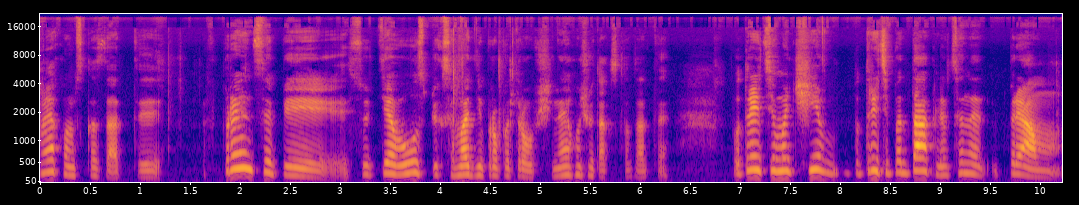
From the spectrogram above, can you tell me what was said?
Як вам сказати? В принципі, суттєвий успіх сама Дніпропетровщина, я хочу так сказати. По трійці мечів, по трійці пентаклів це не прям.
